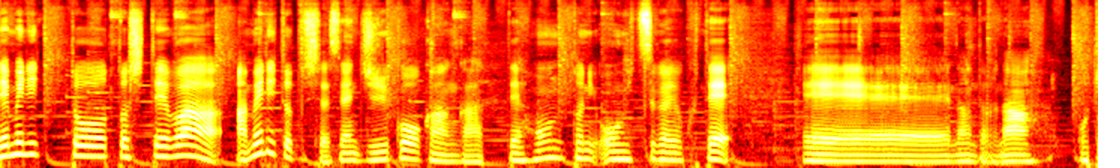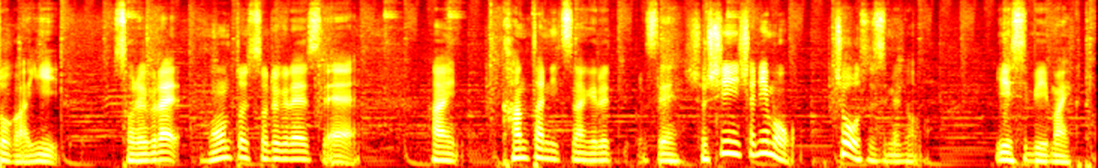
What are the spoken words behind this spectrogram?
デメリットとしては、あメリットとしてはですね、重厚感があって、本当に音質が良くて、えー、なんだろうな、音がいい。それぐらい、本当にそれぐらいですね。はい。簡単につなげるってことですね。初心者にも超おすすめの USB マイクと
